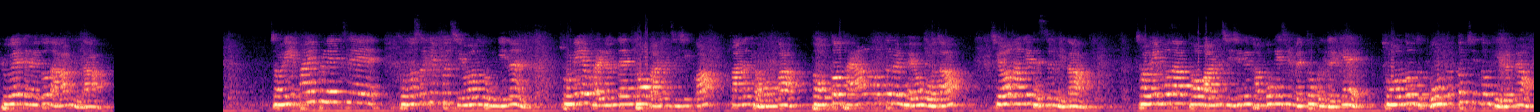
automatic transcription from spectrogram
교회 대회도 나갑니다. 저희 파이플레이트의 보너스 캠프 지원 동기는 조리에 관련된 더 많은 지식과 많은 경험과 더욱더 다양한 것들을 배우고자 지원하게 됐습니다. 저희보다 더 많은 지식을 갖고 계신 멘토분들께 조언도 듣고 협동심도 기르며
